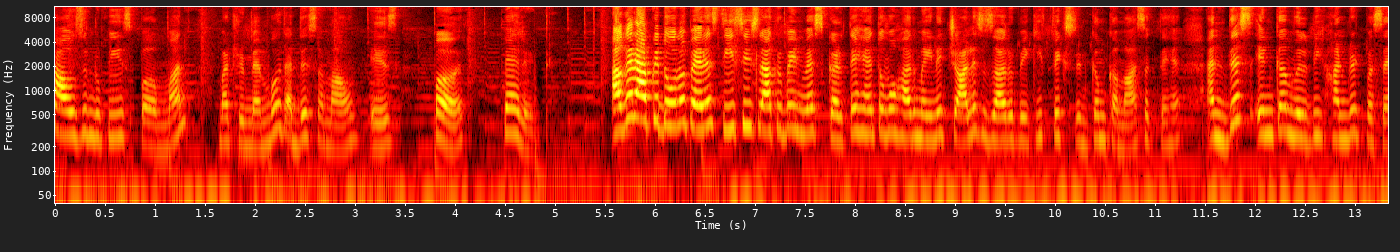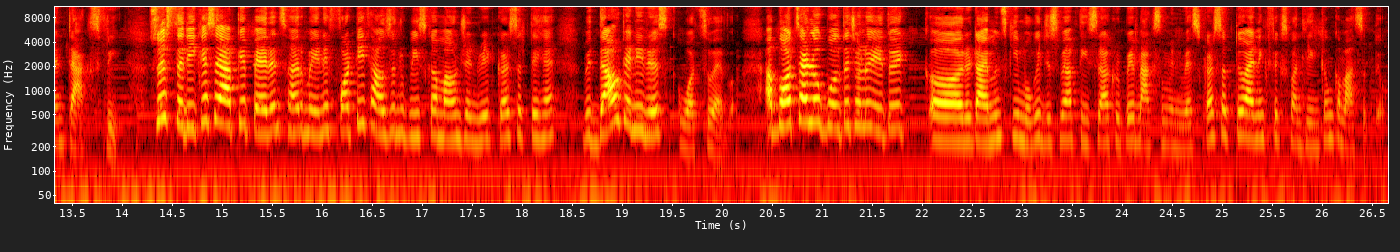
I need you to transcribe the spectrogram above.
thousand rupees per month but remember that this amount is per parent अगर आपके दोनों पेरेंट्स तीस तीस लाख रुपए इन्वेस्ट करते हैं तो वो हर महीने चालीस हज़ार रुपए की फिक्स इनकम कमा सकते हैं। And this income will be hundred percent tax free so इस तरीके से आपके पेरेंट्स हर महीने फोर्टी थाउज़ेंड रुपीज़ का अमाउंट जनरेट कर सकते हैं विदाउट एनी रिस्क वॉट्स अब बहुत सारे लोग बोलते चलो, ये तो एक रिटायरमेंट स्कीम होगी जिसमें आप तीस लाख रुपए मैक्सिमम इन्वेस्ट कर सकते हो एंड एक फिक्स मंथली इनकम कमा सकते हो।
